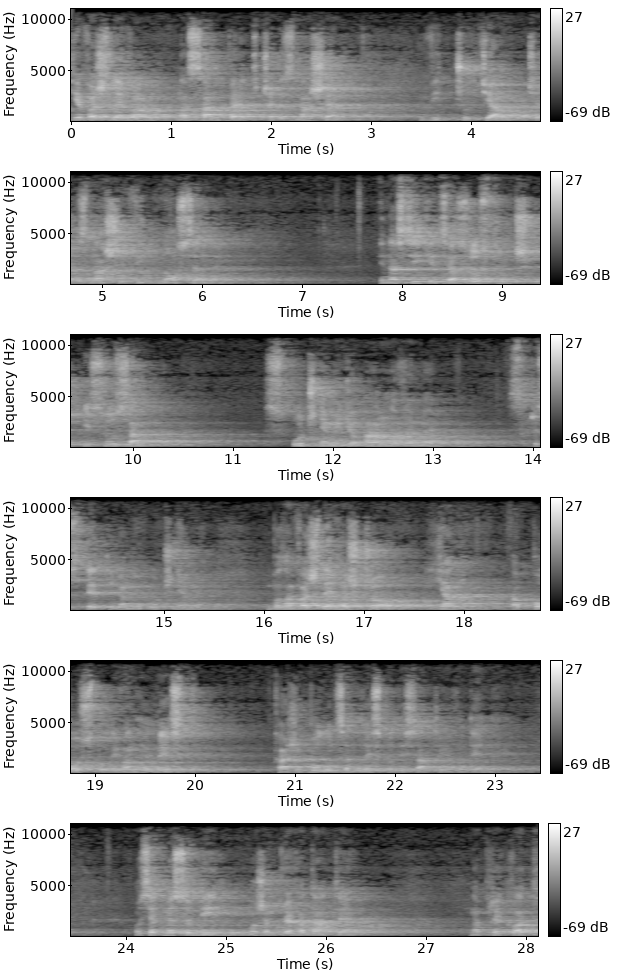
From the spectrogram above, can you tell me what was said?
є важлива насамперед через наше відчуття, через наші відносини. І настільки ця зустріч Ісуса з учнями Йоанновими, з хрестителями учнями, була важлива, що Ян апостол, євангелист, каже, було це близько 10-ї години. Ось як ми собі можемо пригадати, наприклад,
